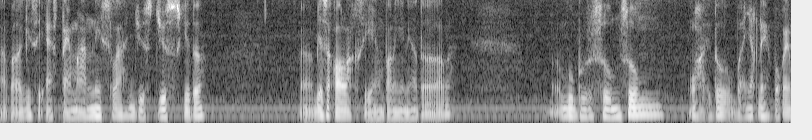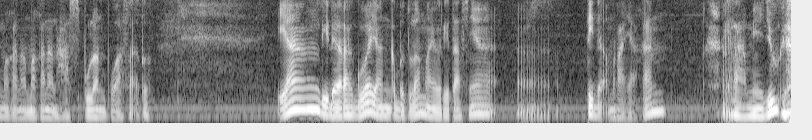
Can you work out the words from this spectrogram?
apalagi sih es teh manis lah, jus-jus gitu. uh, biasa kolak sih yang paling ini atau apa? Bubur sumsum. Wah itu banyak deh pokoknya makanan-makanan khas bulan puasa tuh. Yang di daerah gue yang kebetulan mayoritasnya uh, tidak merayakan rame juga.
